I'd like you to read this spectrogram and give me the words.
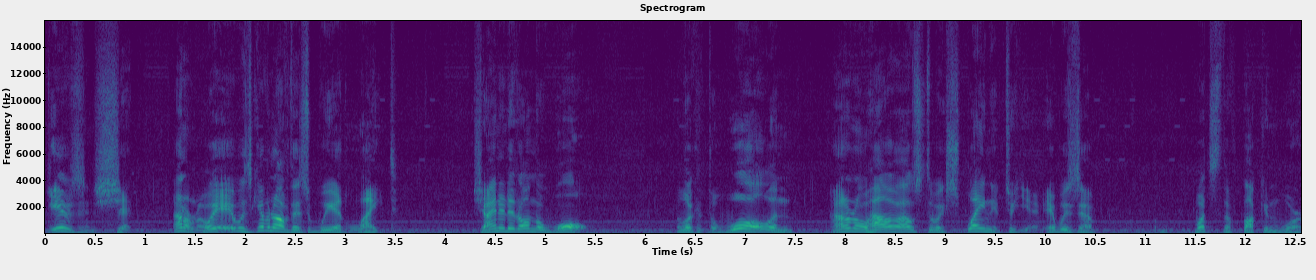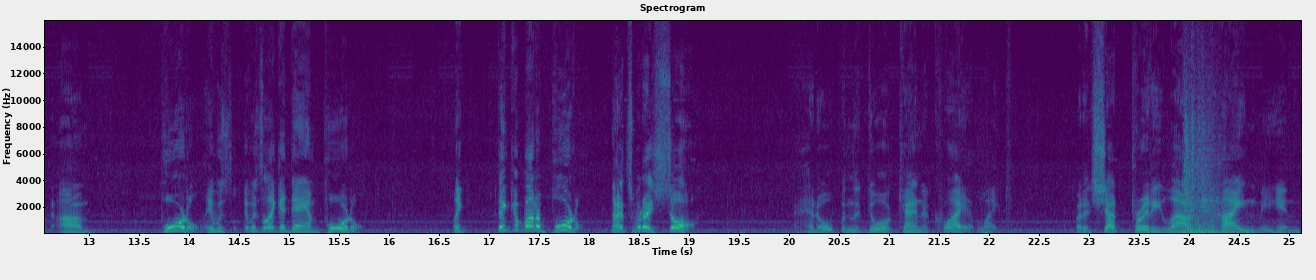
gears and shit. I don't know, it was giving off this weird light, shining it on the wall. I look at the wall and I don't know how else to explain it to you. It was a. What's the fucking word? Um. portal. It was it was like a damn portal. Like think about a portal. That's what I saw. I had opened the door kind of quiet like, but it shut pretty loud behind me and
